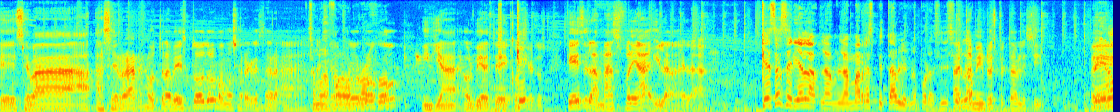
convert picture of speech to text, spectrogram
Eh, se va a, a cerrar otra vez todo, vamos a regresar a, a Semáforo rojo. y ya olvídate de conciertos. Que es la más fea y la, la Que esa sería la, la- la más respetable, ¿no? Por así ah, decirlo. también respetable, sí. pero,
